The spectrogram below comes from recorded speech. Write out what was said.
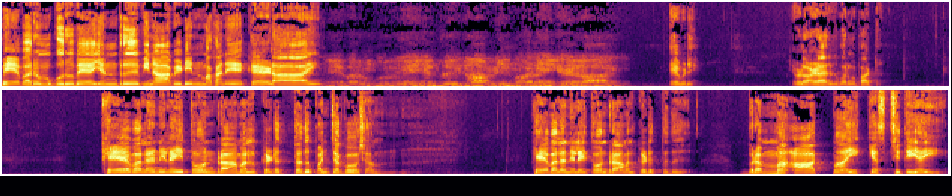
மேவரும் குருவே என்று வினாவிடின் மகனே கேளாய். எப்படி? எவ்வளோ அழகாக இருக்கு பாருங்க பாட்டு. கேவல நிலை தோன்றாமல் கெடுத்தது பஞ்சகோஷம். கேவல நிலை தோன்றாமல் கெடுத்தது பிரம்ம ஆத்ம ஐக்கிய ஸ்திதியை.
